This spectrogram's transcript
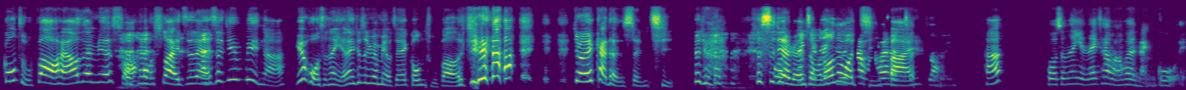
公主抱，还要在那边耍 后帅之类的，神经病啊！因为《火神的眼泪》就是因为没有这些公主抱的剧，就会看得很生气，就觉得这世界的人怎么都那么急掰啊！火神的眼泪看完会很难过哎、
